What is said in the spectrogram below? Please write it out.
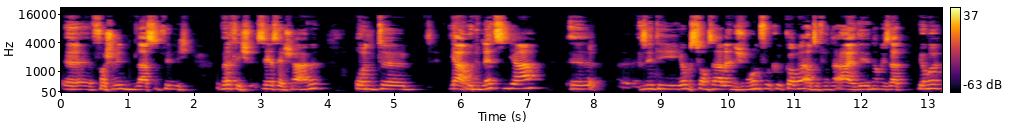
äh, verschwinden lassen, finde ich wirklich sehr, sehr schade. Und äh, ja, und im letzten Jahr äh, sind die Jungs vom Saarländischen Rundfunk gekommen, also von der ARD, und haben gesagt, Junge,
